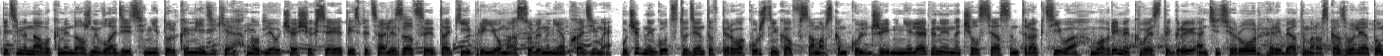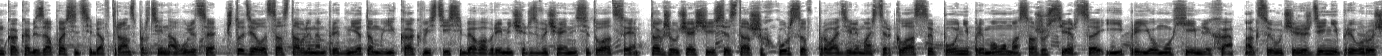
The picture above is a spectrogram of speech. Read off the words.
Этими навыками должны владеть не только медики, но для учащихся этой специализации такие приемы особенно необходимы. Учебный год студентов-первокурсников в Самарском колледже имени Ляпиной начался с интерактива. Во время квест-игры «Антитеррор» ребятам рассказывали о том, как обезопасить себя в транспорте и на улице, что делать с оставленным предметом и как вести себя во время чрезвычайной ситуации. Также учащиеся старших курсов проводили мастер-классы по непрямому массажу сердца и приему Хеймлиха. Акцию в учреждении приурочили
